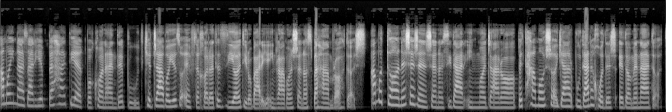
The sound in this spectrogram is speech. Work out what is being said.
اما این نظریه به حدی اقوا کننده بود که جوایز و افتخارات زیادی رو برای این روانشناس به همراه داشت. اما دانش ژنشناسی در این ماجرا به تماشاگر بودن خودش ادامه نداد.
